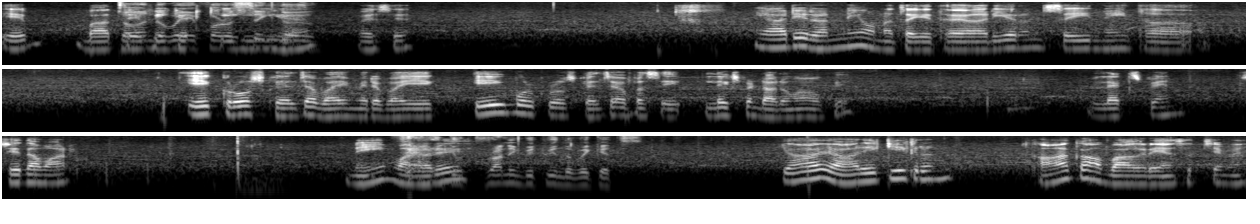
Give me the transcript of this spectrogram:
ये बात एक विकेट की ही है वैसे। यार ये रन नहीं होना चाहिए था यार ये रन सही नहीं था। एक क्रॉस खेल जा भाई मेरे भाई एक एक बॉल क्रॉस खेल जा बस एक। लेग स्पिन डालूँगा ओके लेग स्पिन सीधा मार नहीं मारा रे। रनिंग बिटवीन द विकेट्स क्या यार एक एक रन? कहाँ कहाँ भाग रहे हैं सच्चे में?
